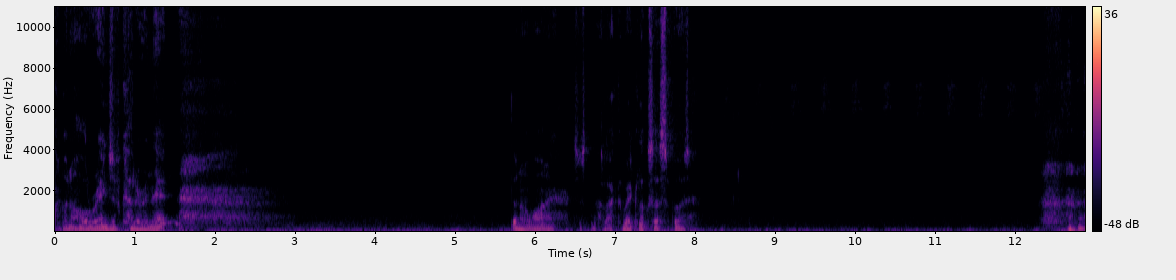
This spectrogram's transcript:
I've got a whole range of color in that. Don't know why, just I like the way it looks I suppose.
